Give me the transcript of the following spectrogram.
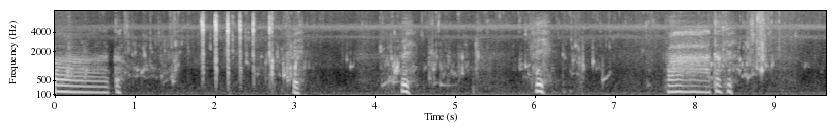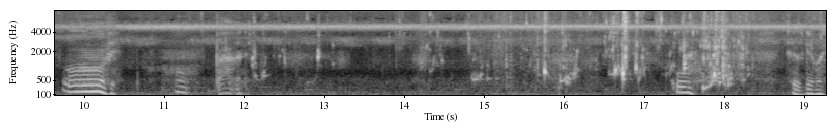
ลาตัวเฮ้ยเฮ้ยเฮ้ยปลาตัวพี่โอ้ยปลาอันนี้โอ้ถือดีเว้ย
